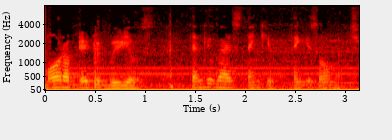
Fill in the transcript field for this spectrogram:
more updated videos. Thank you guys. Thank you. Thank you so much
